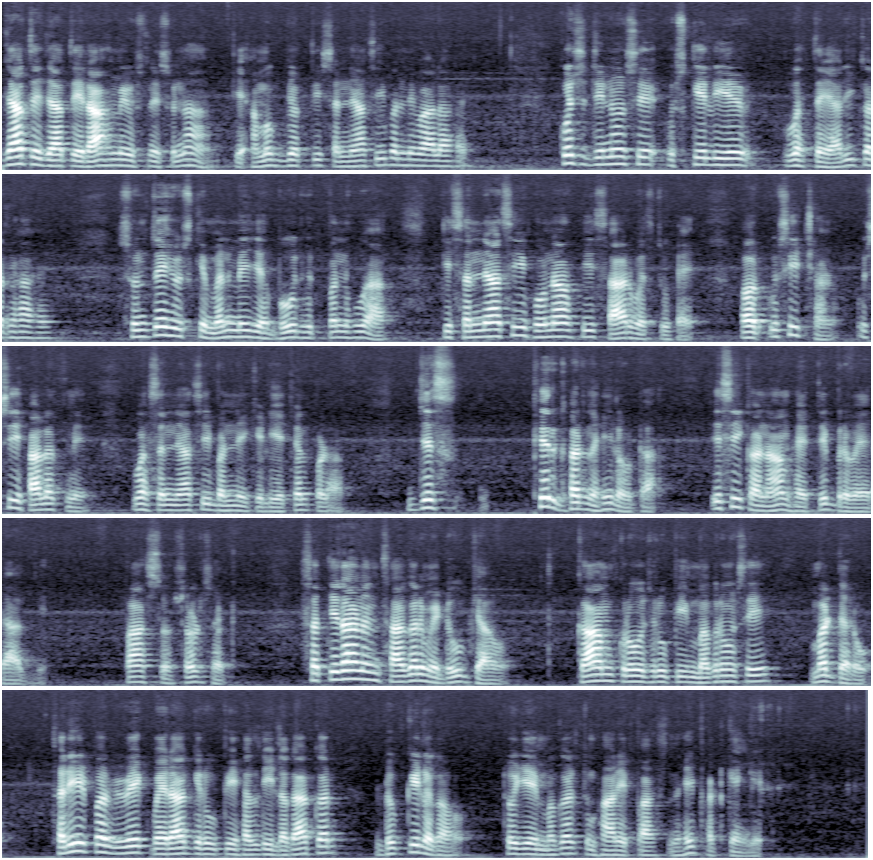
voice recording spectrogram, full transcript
जाते जाते राह में उसने सुना कि अमुक व्यक्ति सन्यासी बनने वाला है। कुछ दिनों से उसके लिए वह तैयारी कर रहा है। सुनते ही उसके मन में यह बोध उत्पन्न हुआ कि सन्यासी होना ही सार वस्तु है और उसी क्षण, उसी हालत में वह सन्यासी बनने के लिए चल पड़ा, जिस फिर घर नहीं लौटा। इसी का नाम है तीव्र वैराग्य। पाँच सौ सड़सठ। सच्चिदानंद सागर में डूब जाओ। काम क्रोध रूपी मगरों से मत डरो। शरीर पर विवेक वैराग्य रूपी हल्दी लगाकर डुबकी लगाओ तो ये मगर तुम्हारे पास नहीं फटकेंगे।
